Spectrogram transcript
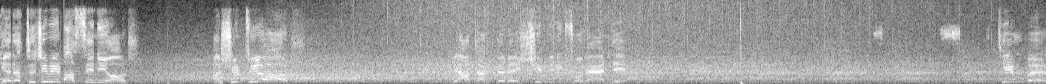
Yaratıcı bir pas deniyor. Aşırtıyor. Ve atakları şimdilik sona erdi. Timber.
